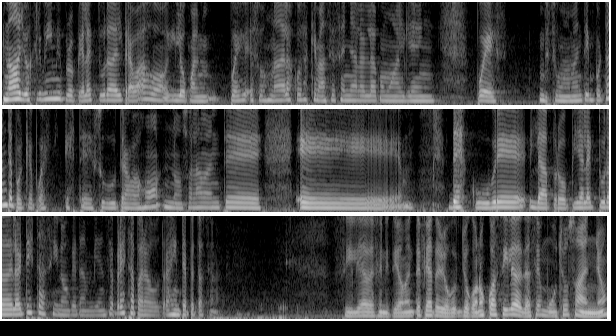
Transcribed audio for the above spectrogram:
Nada, yo escribí mi propia lectura del trabajo y lo cual, pues, eso es una de las cosas que me hace señalarla como alguien, pues, sumamente importante porque pues este su trabajo no solamente eh, descubre la propia lectura del artista sino que también se presta para otras interpretaciones. Cilia, definitivamente, fíjate, yo, yo conozco a Cilia desde hace muchos años,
